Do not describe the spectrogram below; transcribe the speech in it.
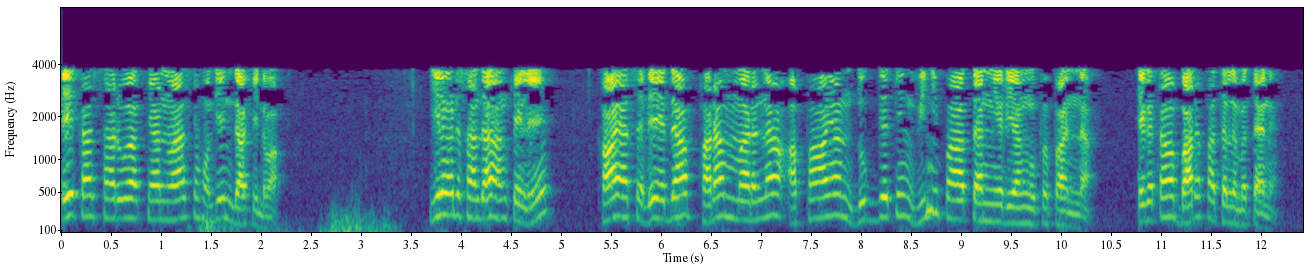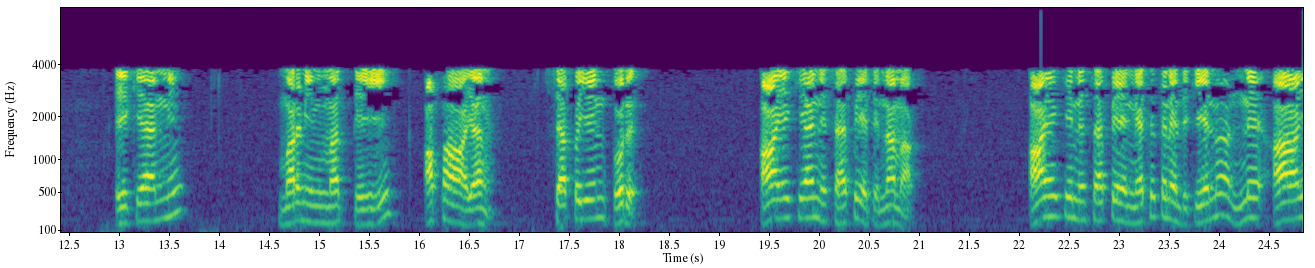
ඒකත් සරුවක් යන වාසේ හොඳින් දකිනවා. ඊළඟට සඳහන් කළේ කායස වේදා පරම්මරණ අපායන් දුක්ගතින් විනිපාතන් නිරියන් උපපන්න. ඒක තමයි බරපතලම තැන. ඒ කියන්නේ මරණින් මත්තේ අපායන් සැපයෙන් තොර ආය කියන්නේ සැපයට නමක්. ආය කියන්නේ සැපේ නැත තැනද කියනවා නේ ආය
